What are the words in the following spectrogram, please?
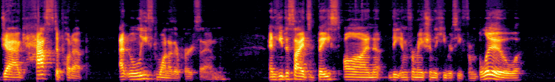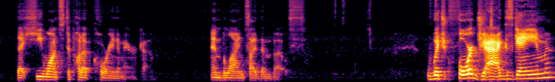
Jag has to put up at least one other person and he decides based on the information that he received from blue that he wants to put up Cory in america and blindside them both which for jag's game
